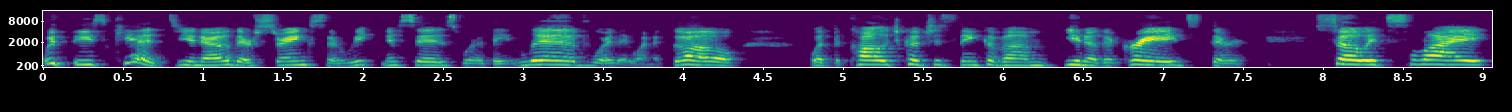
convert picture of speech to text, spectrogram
with these kids, you know, their strengths, their weaknesses, where they live, where they want to go, what the college coaches think of them, you know, their grades, their so it's like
